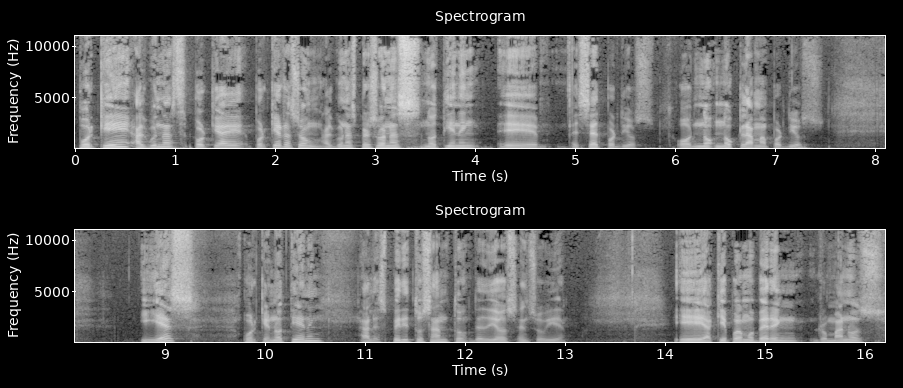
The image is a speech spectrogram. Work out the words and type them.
¿por, qué algunas, por, qué, ¿por qué razón algunas personas no tienen sed por Dios o no, no claman por Dios? Y es porque no tienen al Espíritu Santo de Dios en su vida. Y aquí podemos ver en Romanos,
